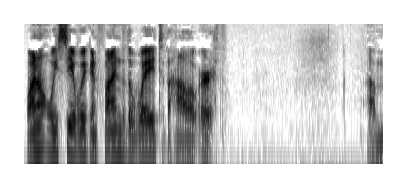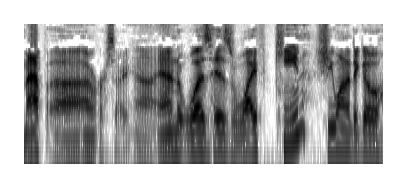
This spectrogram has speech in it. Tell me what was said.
Why don't we see if we can find the way to the hollow Earth? A map, uh, or sorry, uh, and was his wife keen? She wanted to go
